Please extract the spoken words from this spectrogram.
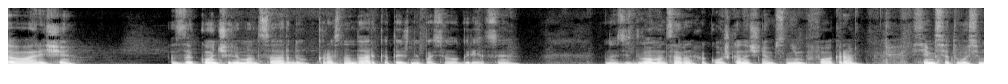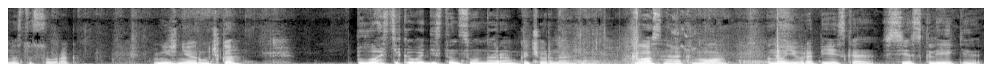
Товарищи, закончили мансарду. Краснодар, коттеджный поселок Греция. У нас здесь два мансардных окошка. Начнем с ним. Факра 78 на 140. Нижняя ручка. Пластиковая дистанционная рамка черная. Классное окно. Оно европейское. Все склейки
